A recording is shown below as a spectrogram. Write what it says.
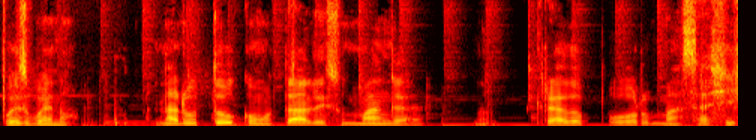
Pues bueno, Naruto como tal es un manga ¿no? creado por Masashi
